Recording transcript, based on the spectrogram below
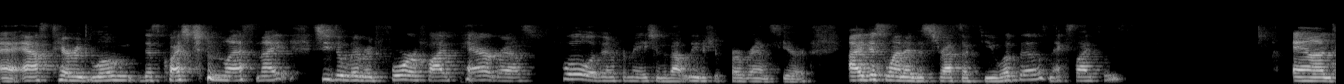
I asked Terry Bloom this question last night. She delivered four or five paragraphs full of information about leadership programs here. I just wanted to stress a few of those. Next slide, please. And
